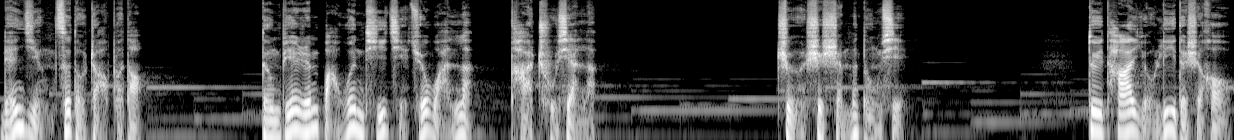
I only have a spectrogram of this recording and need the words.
连影子都找不到。等别人把问题解决完了，他出现了。这是什么东西？对他有利的时候，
